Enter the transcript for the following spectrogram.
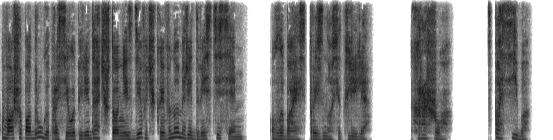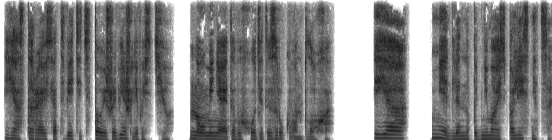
«Ваша подруга просила передать, что они с девочкой в номере 207», — улыбаясь, произносит Лиля. «Хорошо. Спасибо». Я стараюсь ответить той же вежливостью, но у меня это выходит из рук вон плохо. Я медленно поднимаюсь по лестнице,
